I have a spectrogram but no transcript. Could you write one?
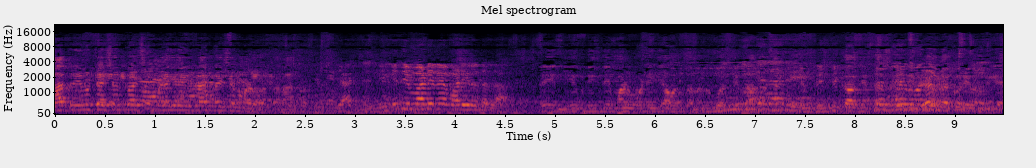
ರಾತ್ರಿ ಇನ್ವಿಟೇಷನ್ ಕಳಿಸಿ ಬೆಳಗ್ಗೆ ಇನ್ವಿಟೇಷನ್ ಮಾಡುವಂತಾರ ಯಾಕೆ ನಿಗದಿ ಮಾಡಿನೇ ಮಾಡಿರೋದಲ್ಲ? ನೀವು ನಿಗದಿ ಮಾಡ್ಕೊಂಡಿದ್ದು ಯಾವತ್ತೂ ನನಗೂ ಗೊತ್ತಿಲ್ಲ. ನಿಮ್ಮ ಡಿಸ್ಟ್ರಿಕ್ಟ್ ಆಫೀಸರ್ಸ್ ಹೇಳ್ಬೇಕು ನೀವು ನನಗೆ.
